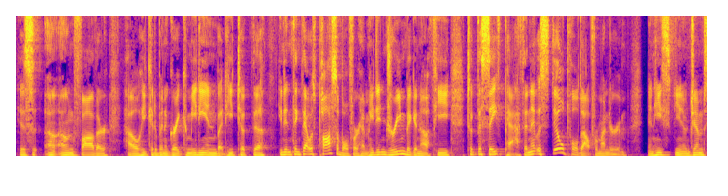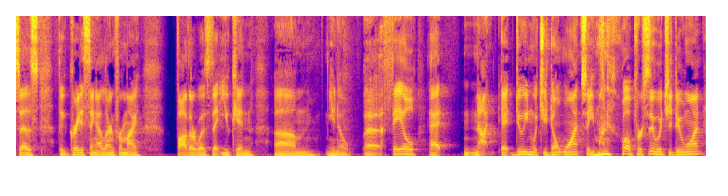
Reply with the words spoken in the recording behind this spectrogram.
his uh, own father, how he could have been a great comedian, but he took the he didn't think that was possible for him. He didn't dream big enough. He took the safe path, and it was still pulled out from under him. And he's you know, Jim says the greatest thing I learned from my father was that you can um, you know uh, fail at not at doing what you don't want, so you might as well pursue what you do want.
